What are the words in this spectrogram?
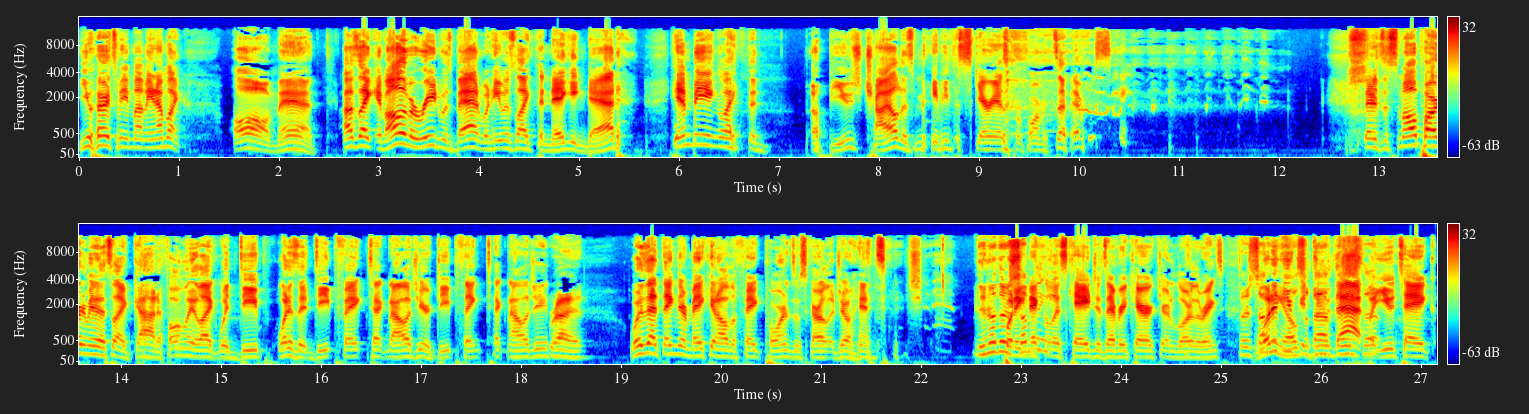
You hurt me, Mummy." And I'm like, "Oh man." I was like, if Oliver Reed was bad when he was like the nagging dad, him being like the abused child is maybe the scariest performance I've ever seen. There's a small part of me that's like, God, if only like with deep, what is it, deep fake technology or deep think technology? Right. What is that thing they're making all the fake porns of Scarlett Johansson and shit? You know, there's Putting something. Nicolas Cage as every character in Lord of the Rings. There's what if something you else could do that, but you take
